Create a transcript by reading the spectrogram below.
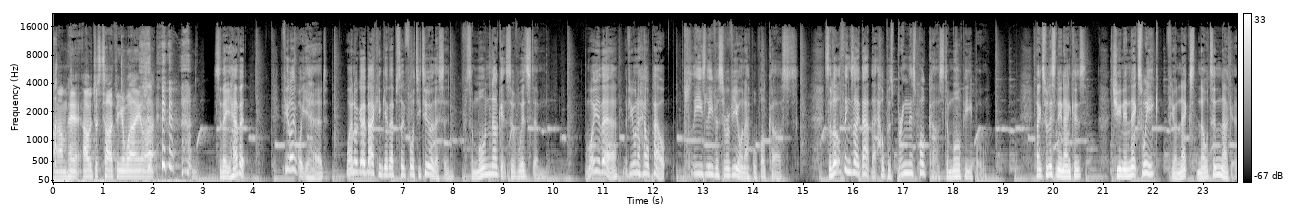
and I'm here. I was just typing away like. So there you have it. If you like what you heard, why not go back and give episode 42 a listen for some more nuggets of wisdom? And while you're there, if you want to help out, please leave us a review on Apple Podcasts. So little things like that that help us bring this podcast to more people. Thanks for listening, Anchors. Tune in next week for your next Knowlton Nugget.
